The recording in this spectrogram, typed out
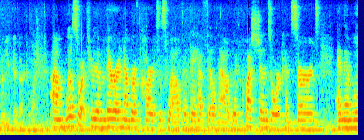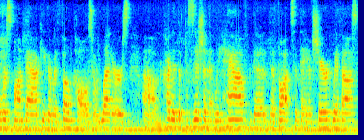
when you get back to Washington? Um, we'll sort through them. There are a number of cards as well that they have filled out with questions or concerns, and then we'll respond back either with phone calls or letters, um, kind of the position that we have, the, the thoughts that they have shared with us.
